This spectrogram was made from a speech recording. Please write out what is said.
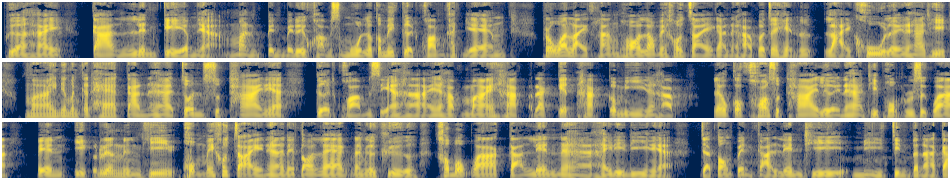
เพื่อให้ การเล่นเกมเนี่ยมันเป็นไปด้วยความสมูทแล้วก็ไม่เกิดความขัดแย้ง เพราะว่าหลายครั้งพอเราไม่เข้าใจกันนะครับ ก็จะเห็นหลายคู่เลยนะฮะที่ไม้เนี่ยมันกระแทกกันนะฮะจนสุดท้ายเนี่ยเกิดความเสียหายนะครับ ไม้หักแร็กเก็ตหักก็มีนะครับ แล้วก็ข้อสุดท้ายเลยนะฮะที่ผมรู้สึกว่าเป็นอีกเรื่องหนึ่งที่ผมไม่เข้าใจนะฮะในตอนแรกนั่นก็คือเขาบอกว่าการเล่นนะฮะให้ได้ดีเนี่ยจะต้องเป็นการเล่นที่มีจินตนาก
